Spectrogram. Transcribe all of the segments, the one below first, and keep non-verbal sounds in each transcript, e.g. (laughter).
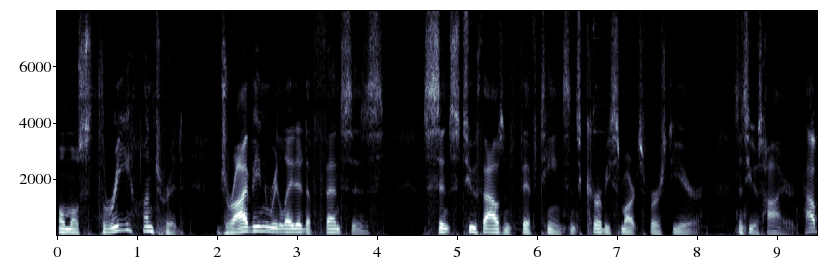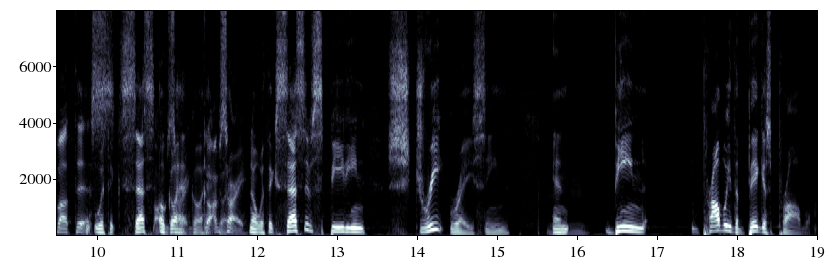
almost 300 driving related offenses since 2015, since Kirby Smart's first year, since he was hired. How about this? With excessive. Oh, oh, go sorry. ahead, go ahead. Go- I'm go ahead. sorry. No, with excessive speeding, street racing, and Mm-hmm. being probably the biggest problem.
